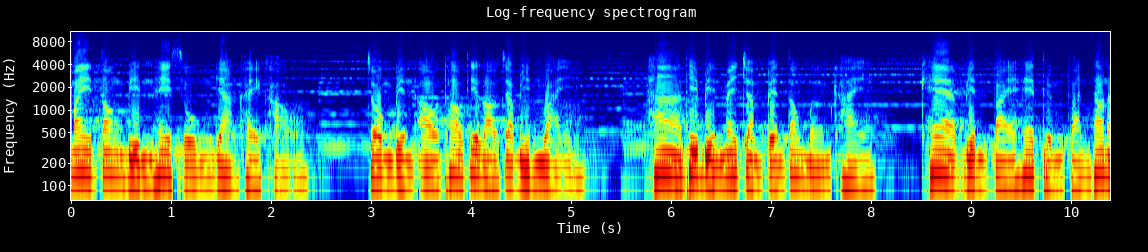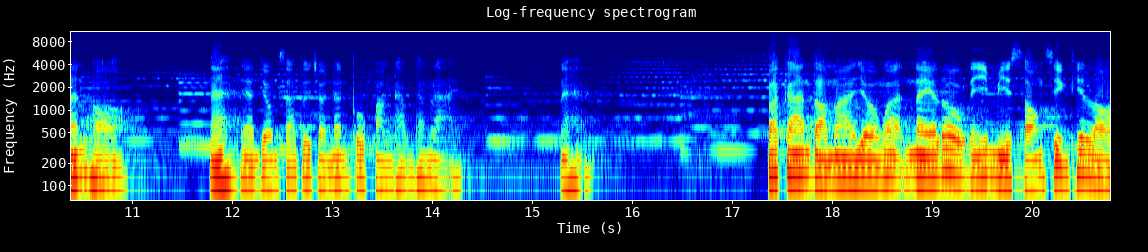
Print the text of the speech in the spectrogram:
ไม่ต้องบินให้สูงอย่างใครเขา จงบินเอาเท่าที่เราจะบินไหวถ้าที่บินไม่จำเป็นต้องเหมือนใคร แค่บินไปให้ถึงฝันเท่านั้นพอนะญาติโยมสาธุชนนั่นผู้ฟังธรรมทั้งหลายนะฮะประการต่อมาโยมว่าในโลกนี้มีสองสิ่งที่รอ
